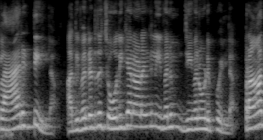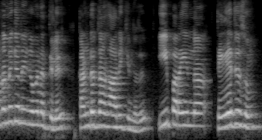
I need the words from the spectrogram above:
ക്ലാരിറ്റി ഇല്ല. അത് ഇവന്റെ അടുത്ത് ചോദിക്കാനാണെങ്കിൽ ഇവനും ജീവനോട് ഇപ്പോൾ ഇല്ല. പ്രാഥമിക നിഗമനത്തിൽ കണ്ടെത്താൻ സാധിക്കുന്നത് ഈ പറയുന്ന തേജസും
